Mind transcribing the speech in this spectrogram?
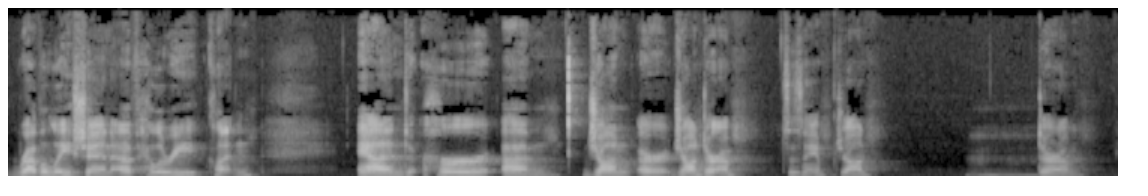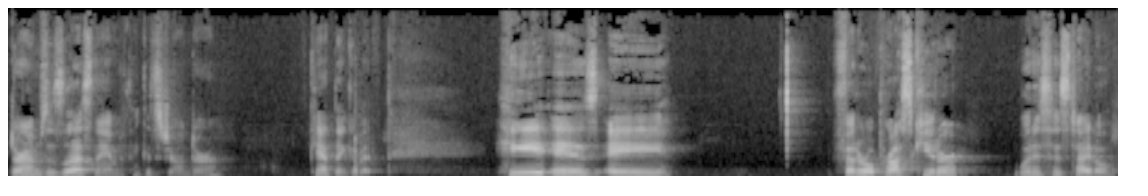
revelation of Hillary Clinton and her um, John or John Durham. What's his name? John mm. Durham. Durham's his last name. I think it's John Durham. Can't think of it. He is a federal prosecutor. What is his title?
